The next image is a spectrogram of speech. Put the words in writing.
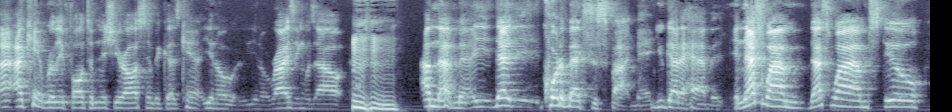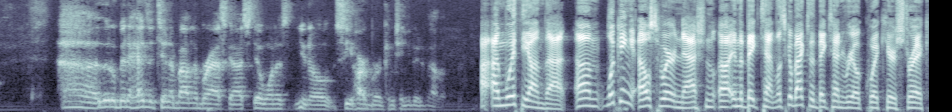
I, I can't really fault them this year, Austin, because can't you know you know Rising was out. hmm I'm not mad. That quarterback's the spot, man. You got to have it, and that's why I'm. That's why I'm still uh, a little bit hesitant about Nebraska. I still want to, you know, see Haarberg continue to develop. I'm with you on that. Um, looking elsewhere, national uh, in the Big Ten. Let's go back to the Big Ten real quick here, Strick.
